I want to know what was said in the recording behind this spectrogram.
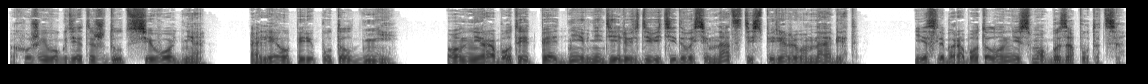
Похоже, его где-то ждут сегодня, а Лео перепутал дни. Он не работает пять дней в неделю с 9 до 18 с перерывом на обед. Если бы работал, он не смог бы запутаться.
